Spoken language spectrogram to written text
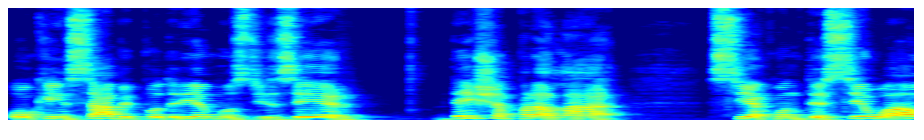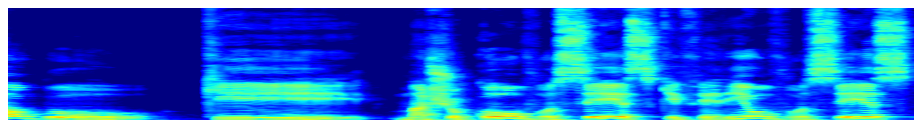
Ou quem sabe poderíamos dizer: deixa para lá. Se aconteceu algo que machucou vocês, que feriu vocês,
